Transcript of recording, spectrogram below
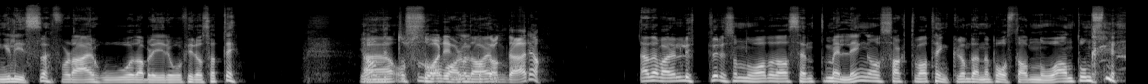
Inger-Lise, for da, er hun, da blir hun 74. Ja, Eh, og så var det noe da på gang der, ja. Ja, Det var en lytter som nå hadde da sendt melding og sagt 'hva tenker du om denne påstanden nå, Antonsen'?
